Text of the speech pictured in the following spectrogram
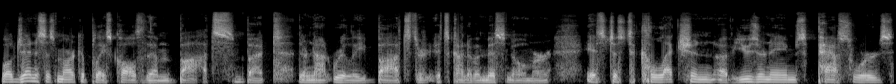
well, Genesis Marketplace calls them bots, but they're not really bots. They're, it's kind of a misnomer. It's just a collection of usernames, passwords,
